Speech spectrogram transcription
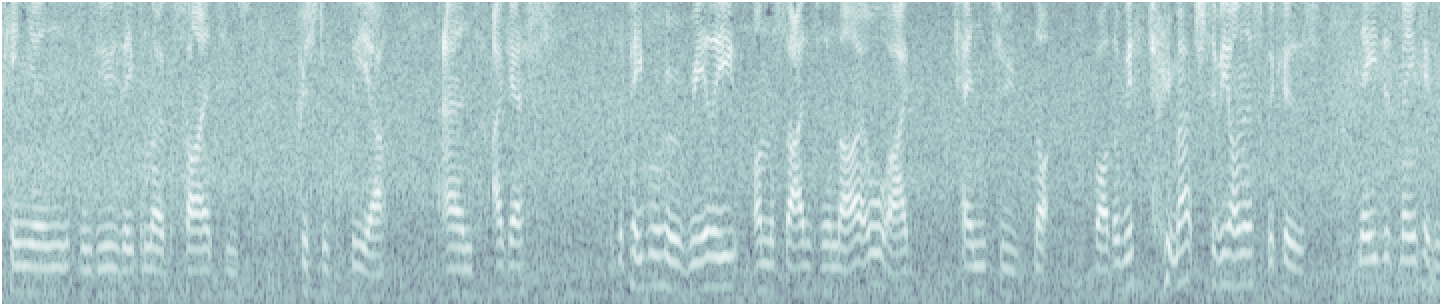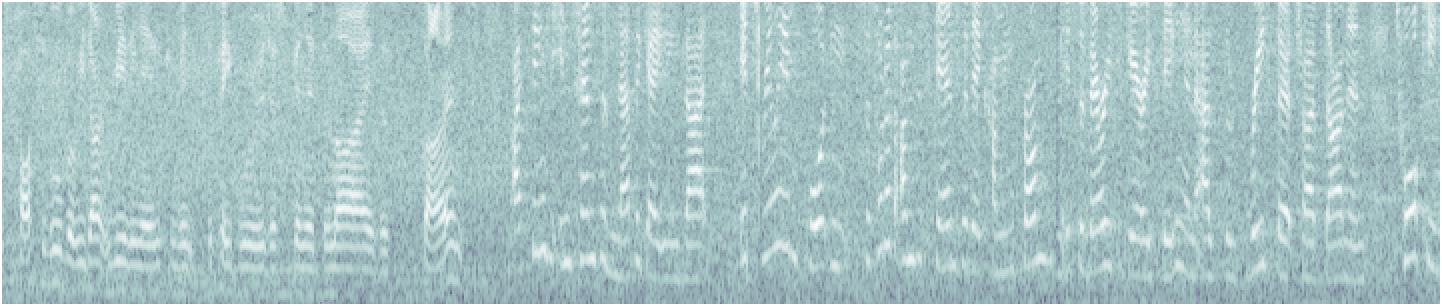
opinions and views, even though the science is crystal clear. And I guess the people who are really on the side of denial, I tend to not bother with too much, to be honest, because need as many people as possible, but we don't really need to convince the people who are just going to deny the science. I think, in terms of navigating that, it's really important to sort of understand where they're coming from. It's a very scary thing, and as the research I've done and talking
